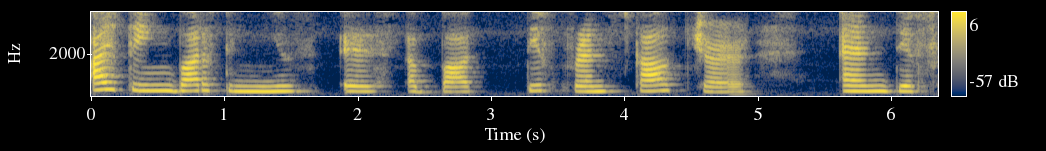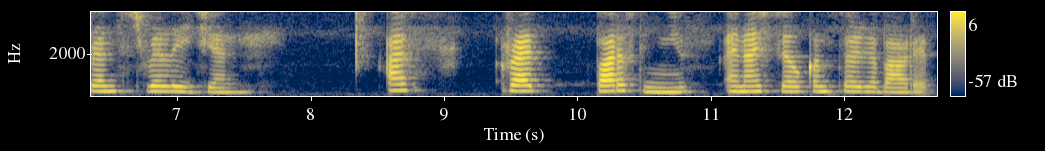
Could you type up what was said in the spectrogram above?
I think part of the news is about different culture and different religion. I've read part of the news and I feel concerned about it.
